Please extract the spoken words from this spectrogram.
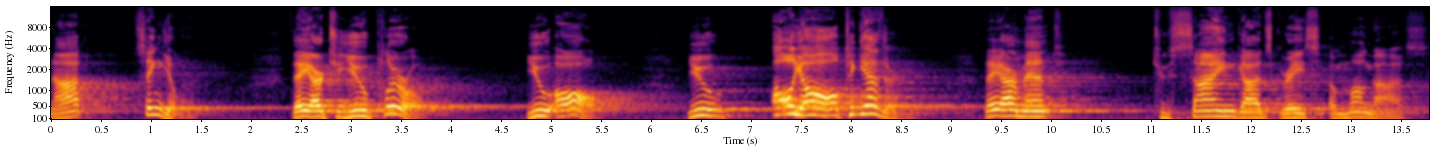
not singular. They are to you plural. You all. You, all y'all together. They are meant to sign God's grace among us,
